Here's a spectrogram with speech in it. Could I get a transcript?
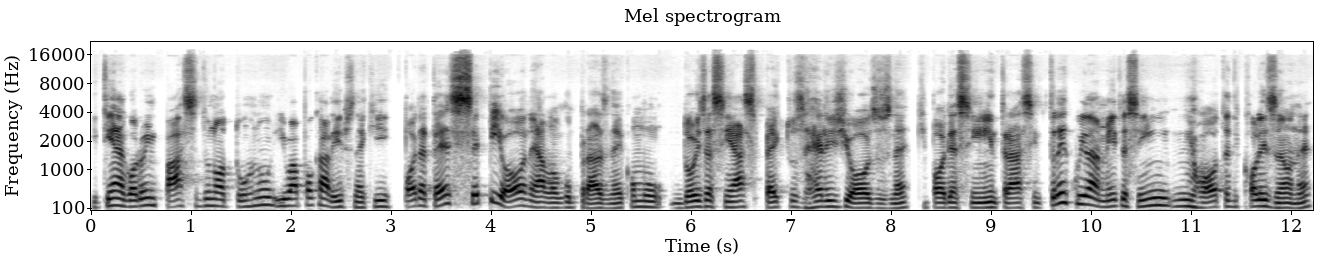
E tem agora o impasse do Noturno e o Apocalipse, né? Que pode até ser pior, né? A longo prazo, né? Como dois, assim, aspectos religiosos, né? Que podem, assim, entrar, assim, tranquilamente, assim, em rota de colisão, né?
